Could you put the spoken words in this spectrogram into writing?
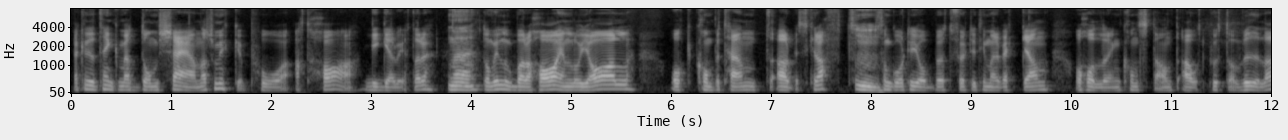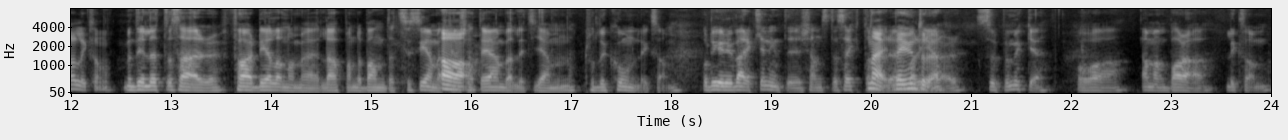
Jag kan inte tänka mig att de tjänar så mycket på att ha gigarbetare. Nej. De vill nog bara ha en lojal och kompetent arbetskraft Mm. som går till jobbet 40 timmar i veckan och håller en konstant output av bilar. Liksom. Men det är lite så här fördelarna med löpande bandet-systemet Ja. kanske, att det är en väldigt jämn produktion liksom. Och det är det ju verkligen inte i tjänstesektorn Nej, där det inte varierar supermycket. Och ja, man bara liksom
